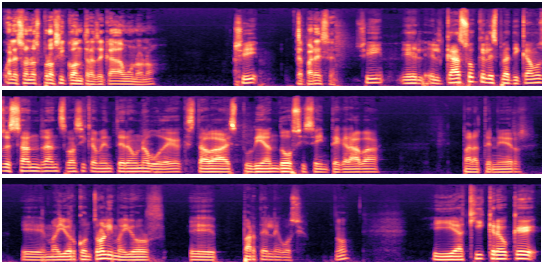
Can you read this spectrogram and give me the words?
cuáles son los pros y contras de cada uno, ¿no? Sí, ¿Te parece? Sí, el, el caso que les platicamos de Sandlands básicamente era una bodega que estaba estudiando si se integraba para tener eh, mayor control y mayor eh, parte del negocio, ¿no? Y aquí creo que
